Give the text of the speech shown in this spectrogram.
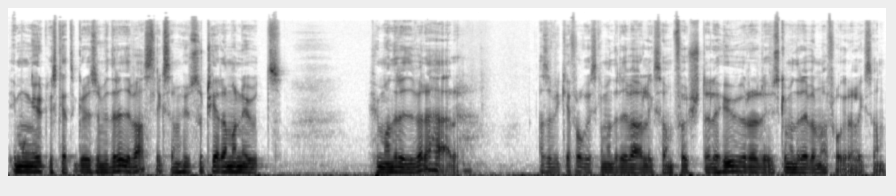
i många yrkeskategorier som vill drivas. Liksom. Hur sorterar man ut hur man driver det här? Alltså vilka frågor ska man driva liksom först eller hur, hur ska man driva de här frågorna liksom?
